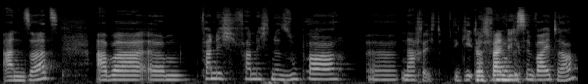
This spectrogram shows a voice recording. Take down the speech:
Ansatz, aber ähm, fand ich fand ich eine super äh, Nachricht. Die geht das noch ein bisschen weiter.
